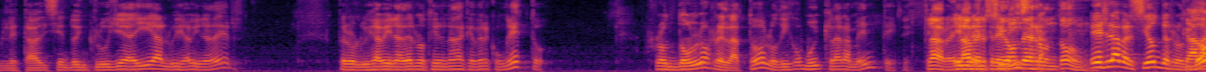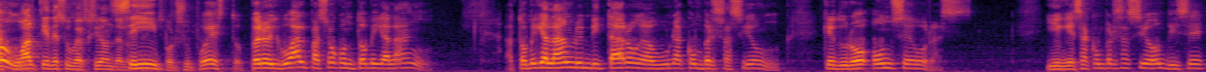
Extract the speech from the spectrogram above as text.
le estaba diciendo, incluye ahí a Luis Abinader. Pero Luis Abinader no tiene nada que ver con esto. Rondón lo relató, lo dijo muy claramente. claro, es la, versión de Rondón. Es la versión de Rondón. Cada cual tiene su versión de lo Sí, por supuesto. Pero igual pasó con Tommy Galán. A Tommy Galán lo invitaron a una conversación que duró 11 horas. Y en esa conversación, dice,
